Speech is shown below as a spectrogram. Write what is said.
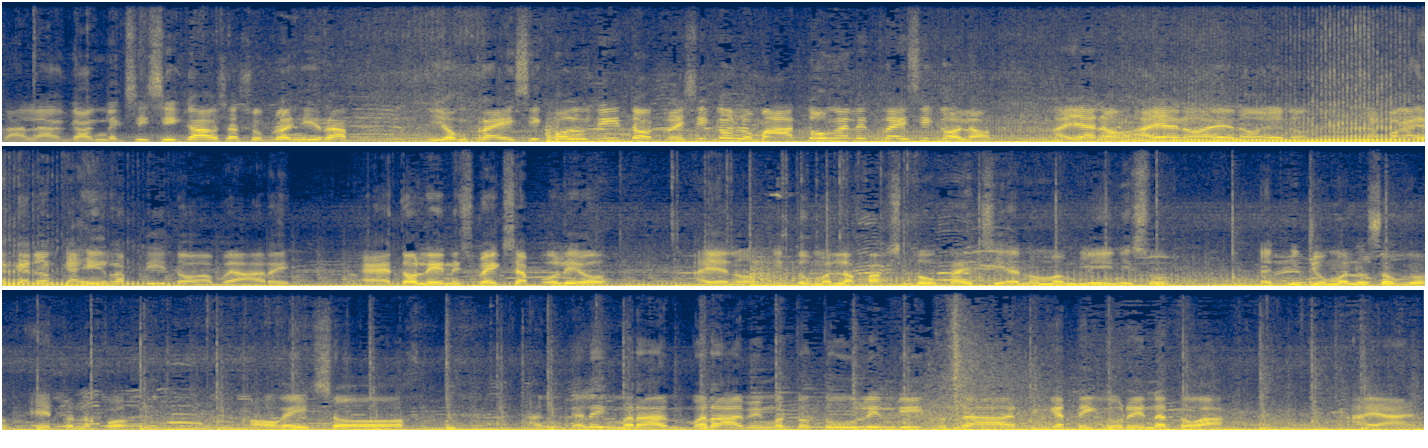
Talagang nagsisigaw sa sobrang hirap. Yung tricycle dito tricycle umaatungan yung tricycle oh. ayan oh. Ayan oh. Ayan oh. Ayan oh ganun kahirap dito. Abay are eto Lenis bike shop uli oh. Ayan oh ito malakas to. Kahit si ano Ma'am Lenis oh. Kahit medyo malusog oh. Eto na po. Okay so ang galing. Marami, maraming matutulin dito sa kategory na to ah. Ayan.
